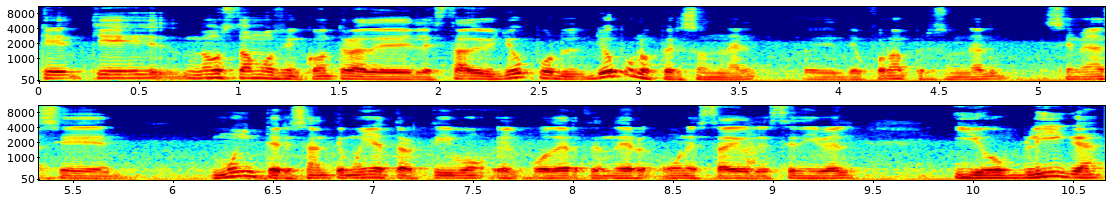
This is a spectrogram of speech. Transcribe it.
que, no estamos en contra del estadio. Yo por, yo por lo personal, eh, de forma personal, se me hace muy interesante, muy atractivo el poder tener un estadio de este nivel y obliga,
